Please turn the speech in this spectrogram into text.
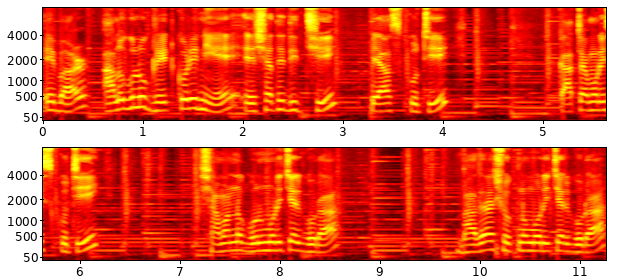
এবার আলুগুলো গ্রেট করে নিয়ে এর সাথে দিচ্ছি পেঁয়াজ কুচি, কাঁচামরিচ কুচি, সামান্য গোলমরিচের গুঁড়া, ভাজা শুকনো মরিচের গুঁড়া,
